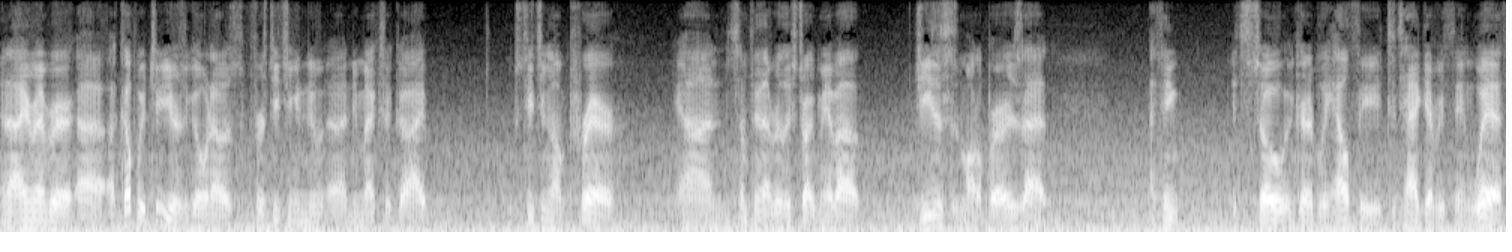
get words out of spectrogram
And i remember uh, a couple two years ago when i was first teaching in new, uh, new mexico i was teaching on prayer. And something that really struck me about jesus' model prayer is that i think it's so incredibly healthy to tag everything with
